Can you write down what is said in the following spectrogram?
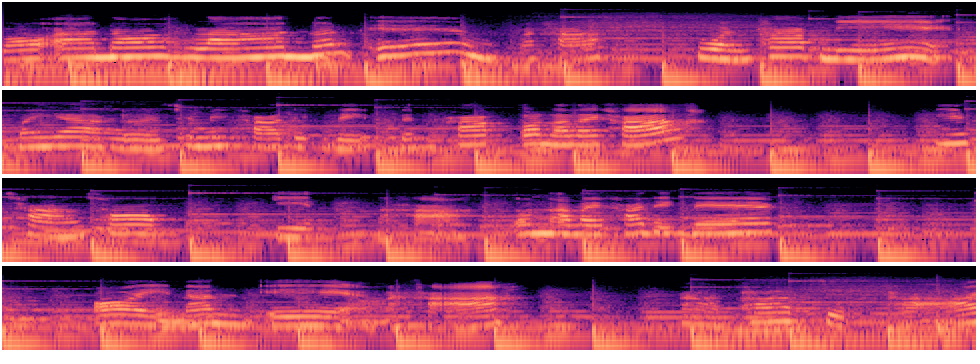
รออานอลานนั่นเองนะคะ ส่วนภาพนี้ไม่ยากเลยใช่ไหมคะเด็กๆ เป็นภาพต้นอะไรคะ ที่ช้างชอบกินนะคะ ต้นอะไรคะเด็กๆ อ้อยนั่นเองนะคะ ภาพสุดท้าย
